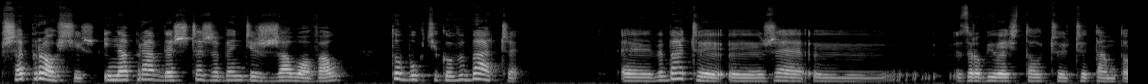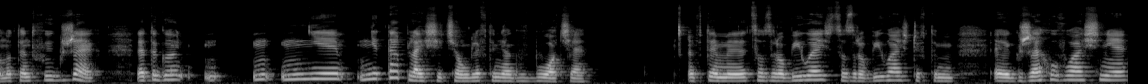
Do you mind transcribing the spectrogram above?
przeprosisz i naprawdę szczerze będziesz żałował, to Bóg ci go wybaczy. y, wybaczy, y, że zrobiłeś to czy, czy tamto, no ten twój grzech. Dlatego nie, nie taplaj się ciągle w tym jak w błocie. W tym, co zrobiłeś, co zrobiłaś, czy w tym grzechu właśnie.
